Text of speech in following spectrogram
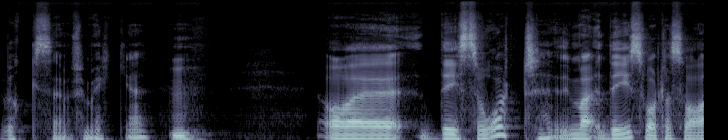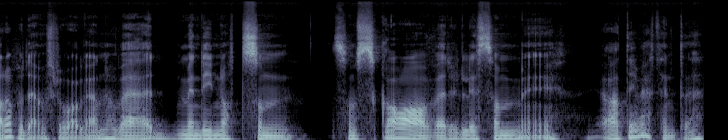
vuxen för mycket. Mm. Och eh, det är svårt. Det är svårt att svara på den frågan. Men det är något som, som skaver. Eller som, eh, ja, det vet jag inte.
